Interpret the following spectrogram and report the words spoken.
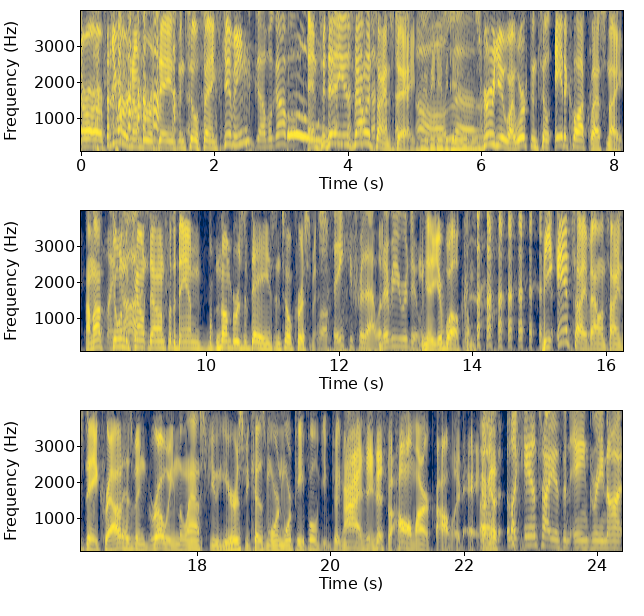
there are a fewer number of days until Thanksgiving. Gobble, gobble. And today is Valentine's Day. Oh, Screw you. I worked until 8 o'clock last night. I'm not Oh my doing the countdown for the damn numbers of days until Christmas. Well, thank you for that, whatever you were doing. yeah, you're welcome. the anti Valentine's Day crowd has been growing the last few years because more and more people keep saying, ah, it's just a Hallmark holiday. I mean, Oh, like anti as in angry, not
